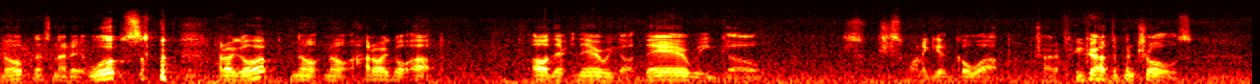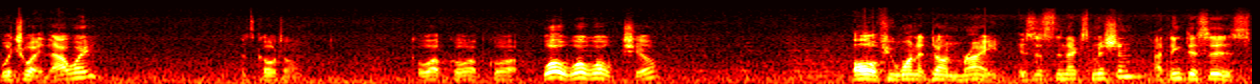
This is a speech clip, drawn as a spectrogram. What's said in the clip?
Nope, that's not it. Whoops. how do I go up? No, no. How do I go up? Oh, there, there we go. There we go. Just, just want to get go up. I'm trying to figure out the controls. Which way? That way? Let's go, Tone. Go up, go up, go up. Whoa, whoa, whoa. Chill. Oh, if you want it done right. Is this the next mission? I think this is.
